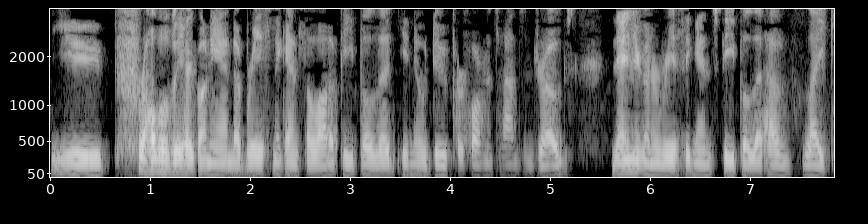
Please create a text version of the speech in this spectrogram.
you probably are going to end up racing against a lot of people that you know do performance enhancing drugs. Then you're going to race against people that have like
